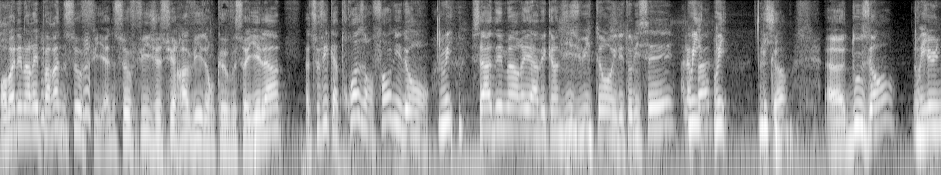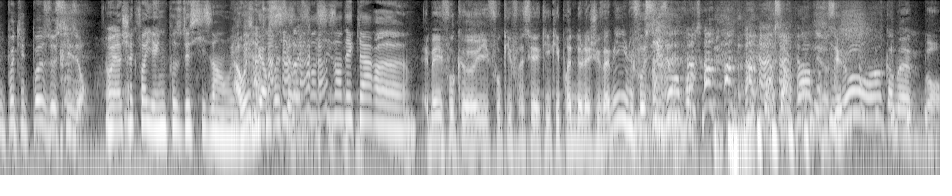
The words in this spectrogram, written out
On va démarrer par Anne-Sophie. Anne-Sophie, je suis ravi donc que vous soyez là. Anne-Sophie qui a trois enfants, dis donc. Oui. Ça a démarré avec un 18 ans, il est au lycée, à la Oui, fac oui. D'accord. Euh, 12 ans, donc Oui. il y a eu une petite pause de 6 ans. Oui, à chaque fois, il y a une pause de 6 ans. Oui. Ah oui, puis après, six c'est ans- vrai. ils ont 6 ans d'écart. euh, Eh bien, il faut que- il faut qu'il fasse- qu'il qu'il prenne de la juvamine. Il lui faut 6 ans pour que, ça- pour que ça reparte. C'est long, hein, quand même. Bon.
